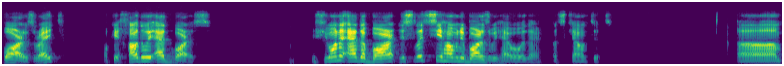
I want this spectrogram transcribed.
bars, right? Okay, how do we add bars? If you want to add a bar, just let's see how many bars we have over there. Let's count it. Um,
